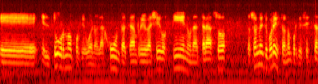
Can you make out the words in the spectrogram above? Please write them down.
eh, el turno, porque bueno, la Junta acá en Río Gallegos tiene un atraso, no solamente por esto, ¿no? porque se está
